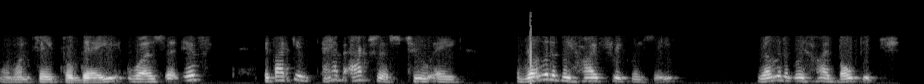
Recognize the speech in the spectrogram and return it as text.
on one fateful day was that if if I could have access to a relatively high frequency, relatively high voltage,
